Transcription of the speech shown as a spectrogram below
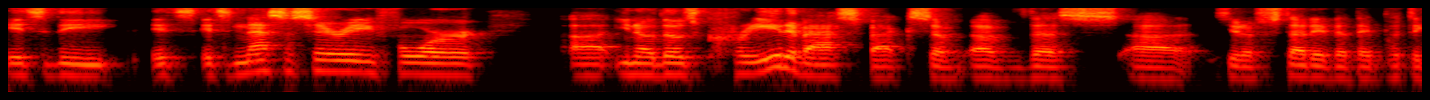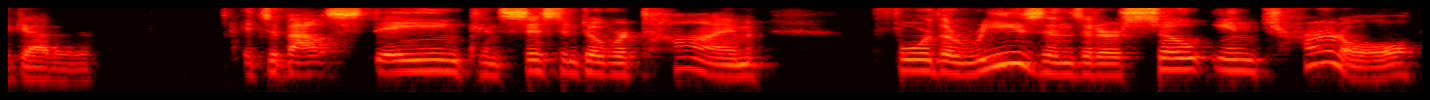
it's the it's it's necessary for uh, you know those creative aspects of, of this uh, you know study that they put together. It's about staying consistent over time for the reasons that are so internal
